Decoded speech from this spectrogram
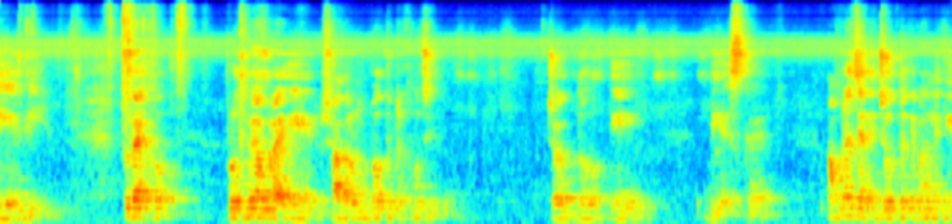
এ বি তো দেখো, প্রথমে আমরা এর সাধারণ উৎপাদকটা খুঁজি। চোদ্দ এ বি স্কোয়ার আমরা জানি চোদ্দকে ভাঙলে কি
